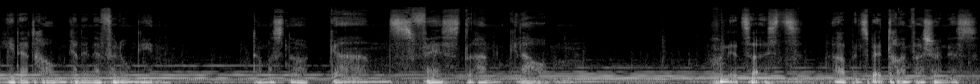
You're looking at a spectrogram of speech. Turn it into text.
jeder Traum kann in Erfüllung gehen. Du musst nur ganz fest dran glauben. Und jetzt heißt's, ab ins Bett, träum was Schönes.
